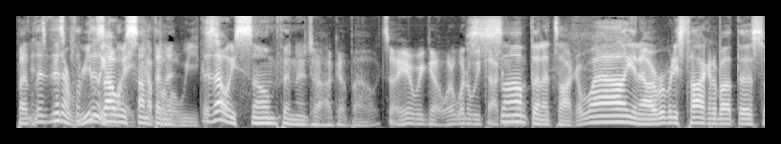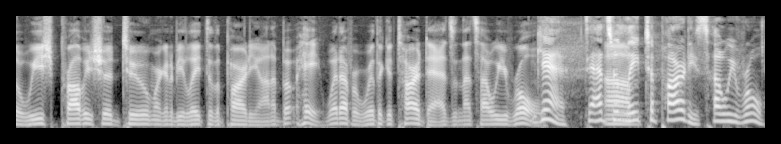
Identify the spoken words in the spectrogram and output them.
but been a there's always something. couple to- of weeks. There's always something to talk about. So here we go. What, what are we talking about? Something to talk about. Well, you know, everybody's talking about this, so we sh- probably should too. And we're going to be late to the party on it. But hey, whatever. We're the guitar dads, and that's how we roll. Yeah, dads are Um, late to parties. How we roll.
